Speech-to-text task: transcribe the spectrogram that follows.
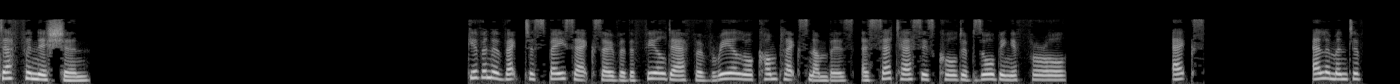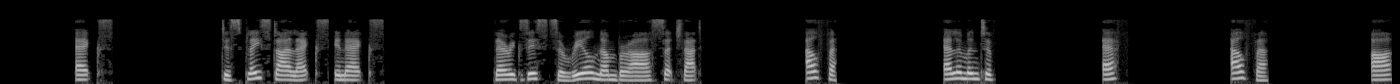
Definition Given a vector space X over the field F of real or complex numbers, a set S is called absorbing if for all x element of x display style x in x. There exists a real number r such that alpha element of f alpha r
